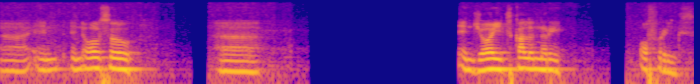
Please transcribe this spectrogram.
and, and also uh, enjoy its culinary offerings.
